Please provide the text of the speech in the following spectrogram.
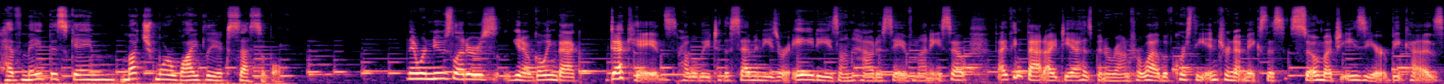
have made this game much more widely accessible. There were newsletters, you know, going back decades, probably to the 70s or 80s, on how to save money. So I think that idea has been around for a while. But of course, the internet makes this so much easier because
